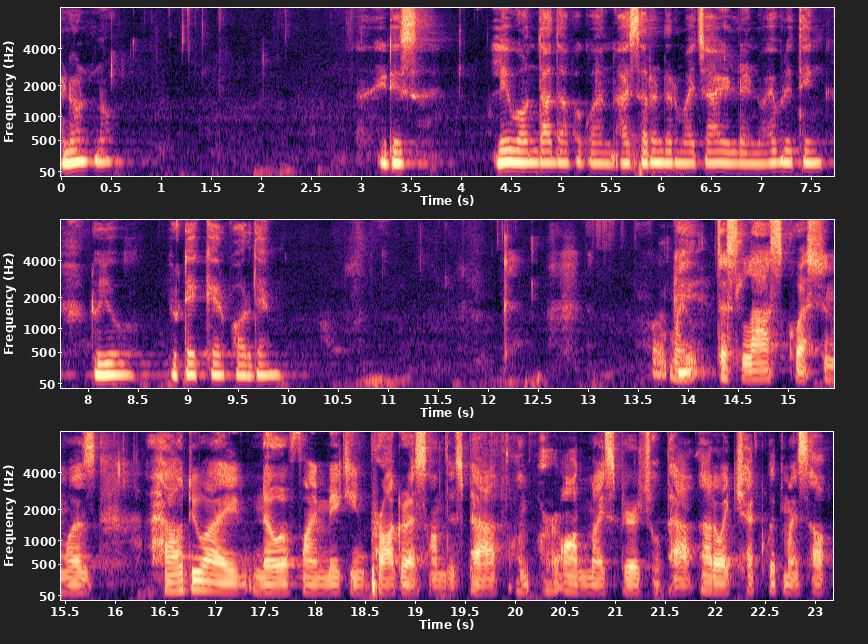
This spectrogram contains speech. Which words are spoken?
I don't know. It is live on Dada Bhagwan. I surrender my child and everything to you. You take care for them. My this last question was how do I know if I'm making progress on this path on, or on my spiritual path? How do I check with myself?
